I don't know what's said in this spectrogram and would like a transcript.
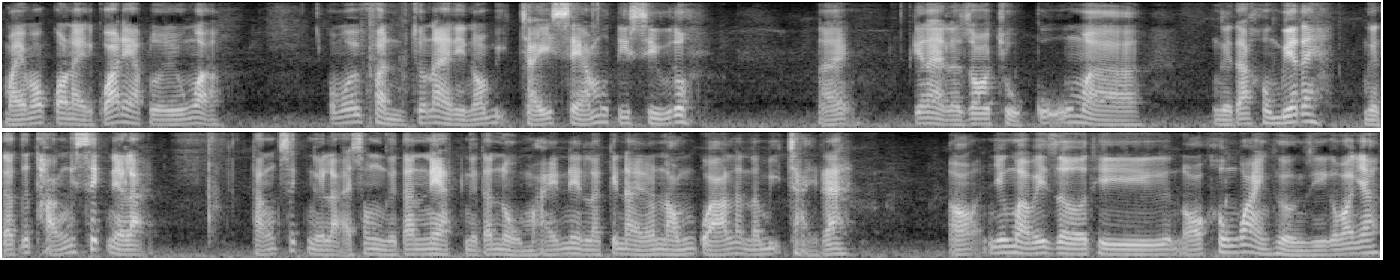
Máy móc con này quá đẹp rồi đúng không ạ? Có mỗi phần chỗ này thì nó bị cháy xém một tí xíu thôi. Đấy, Cái này là do chủ cũ mà Người ta không biết đấy Người ta cứ thắng cái xích này lại. Thắng xích người lại xong người ta nẹt, Người ta nổ máy nên là cái này nó nóng quá là nó bị chảy ra. Đó, Nhưng mà bây giờ thì nó không có ảnh hưởng gì các bác nhá.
